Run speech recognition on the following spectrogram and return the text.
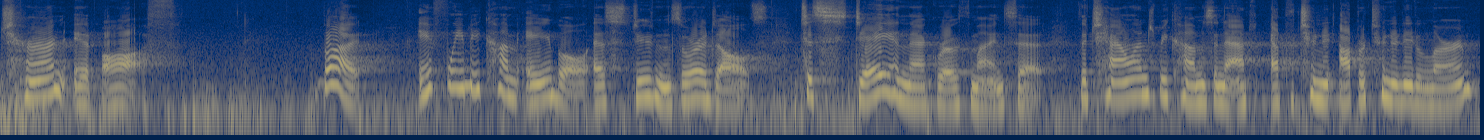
Turn it off. But if we become able as students or adults to stay in that growth mindset, the challenge becomes an opportunity, to learn.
